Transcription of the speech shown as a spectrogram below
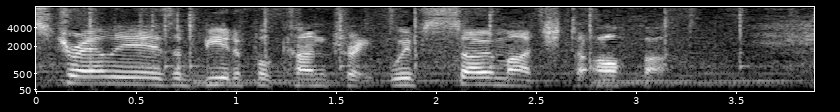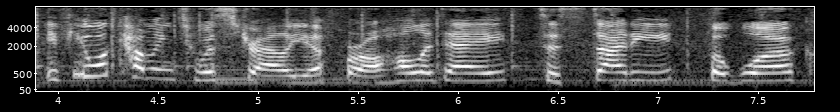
Australia is a beautiful country with so much to offer. If you are coming to Australia for a holiday, to study, for work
